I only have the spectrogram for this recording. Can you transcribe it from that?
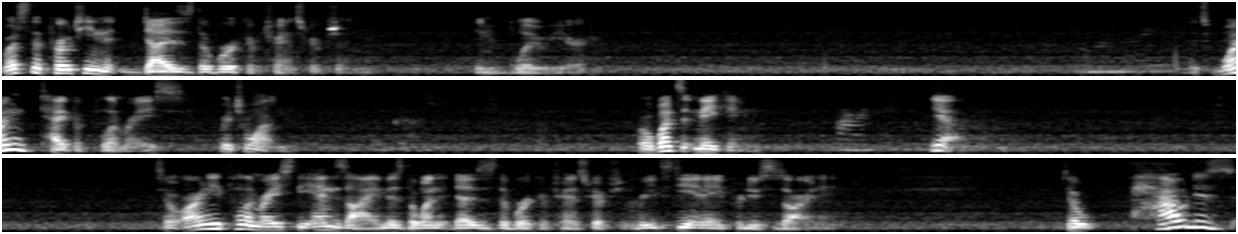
What's the protein that does the work of transcription? In blue here. It's one type of polymerase. Which one? Oh. Or what's it making? RNA. Yeah. So RNA polymerase, the enzyme, is the one that does the work of transcription. Reads DNA, produces RNA. So how does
